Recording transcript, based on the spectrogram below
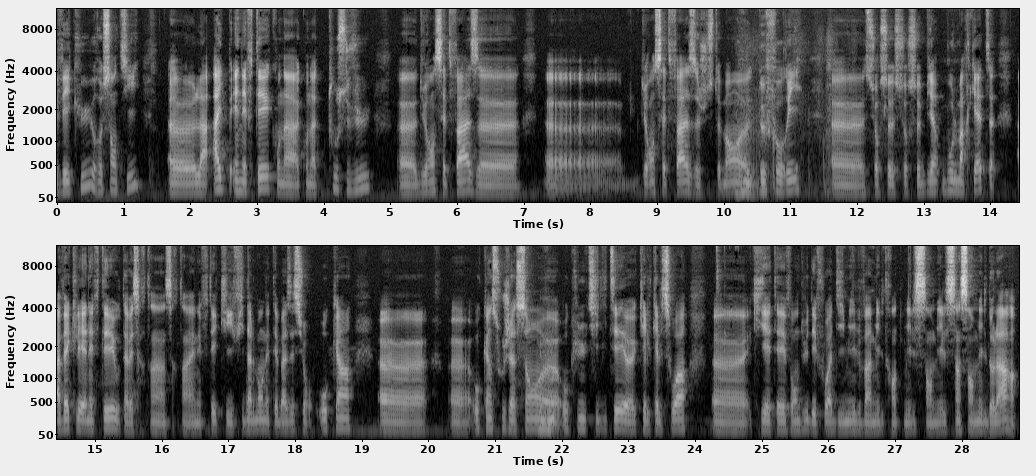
vécu, ressenti euh, la hype NFT qu'on a, qu'on a tous vu euh, durant cette phase, euh, durant cette phase justement mmh. d'euphorie sur ce, sur ce bull market avec les NFT où tu avais certains, certains NFT qui finalement n'étaient basés sur aucun, aucun sous-jacent, mmh. aucune utilité quelle qu'elle soit, qui étaient vendus des fois 10 000, 20 000, 30 000, 100 000, 500 000 dollars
